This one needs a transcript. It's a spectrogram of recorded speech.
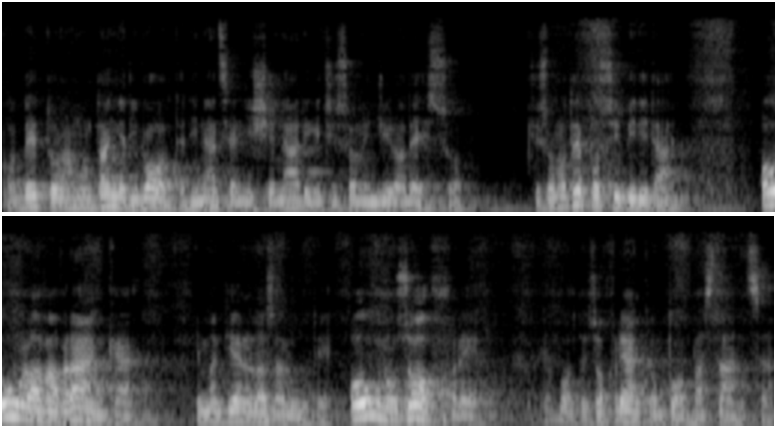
Ho detto una montagna di volte dinanzi agli scenari che ci sono in giro adesso. Ci sono tre possibilità. O uno la fa franca e mantiene la salute, o uno soffre, a volte soffre anche un po' abbastanza,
